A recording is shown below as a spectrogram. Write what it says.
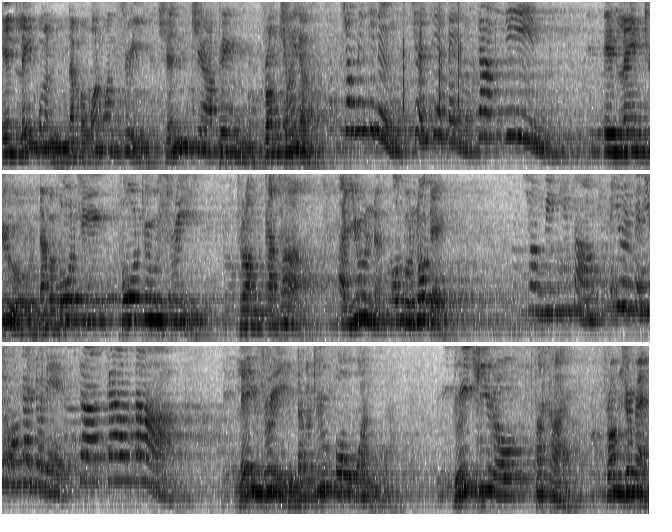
In lane one, number 113, Chen Jiaping from China. ช่องวิ่งที่หนึ่งเฉินเจียเป่งจากจีน In lane two, number 40, 423, from Qatar, Ayun Ogunode. ช่องวิ่งที่สองอายุนเฟมิโอกันโนเดะจากกาตาร์ Lane three, number 241, Ruichiro Sakai, from Japan.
